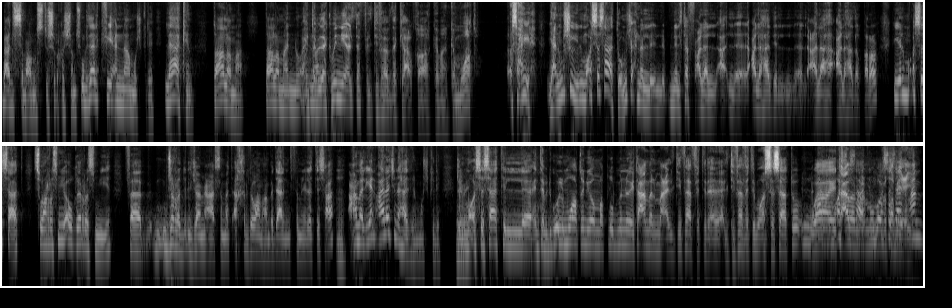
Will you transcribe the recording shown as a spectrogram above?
بعد السبعة ونص تشرق الشمس. ولذلك في عندنا مشكلة. لكن طالما طالما إنه أنت إحنا بدك مني ألتف التفاف ذكي على القرار كمان كمواطن صحيح يعني مش المؤسسات ومش إحنا اللي بنلتف على على هذه على على هذا القرار هي المؤسسات سواء رسمية أو غير رسمية فمجرد الجامعات لما تأخر دوامها بدال من 8 إلى 9 م. عمليا عالجنا هذه المشكلة جميل. المؤسسات ال- أنت بتقول المواطن اليوم مطلوب منه يتعامل مع التفافه التفافة مؤسساته ويتعامل مع الموضوع بطبيعيه عم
